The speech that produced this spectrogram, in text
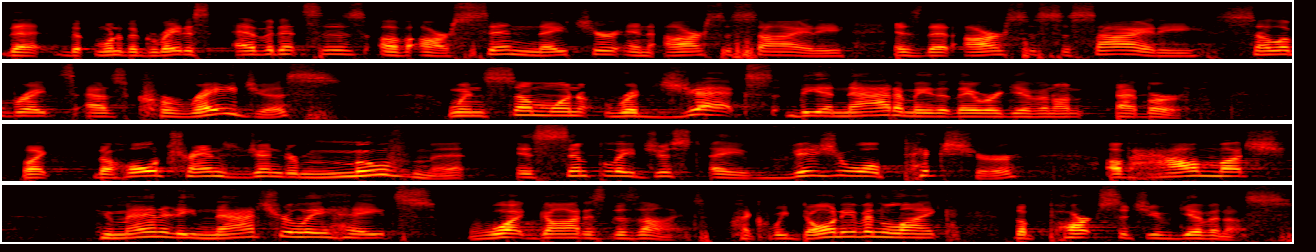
that the, one of the greatest evidences of our sin nature in our society is that our society celebrates as courageous when someone rejects the anatomy that they were given on, at birth. Like the whole transgender movement is simply just a visual picture of how much humanity naturally hates what God has designed. Like we don't even like the parts that you've given us.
